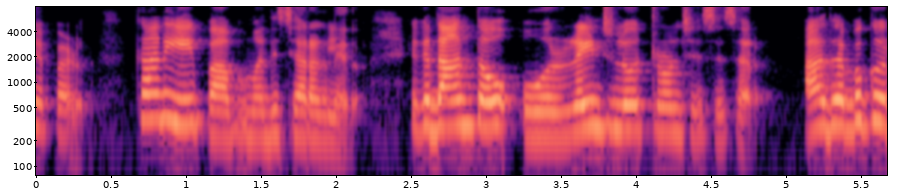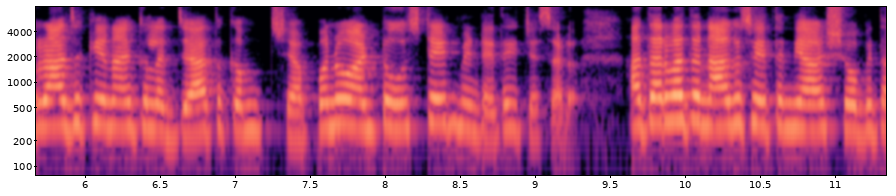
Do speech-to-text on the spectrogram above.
చెప్పాడు. కానీ పాపం అది జరగలేదు. ఇక దాంతో ఓ రేంజ్లో ట్రోల్ చేసేశారు ఆ దెబ్బకు రాజకీయ నాయకుల జాతకం చెప్పను అంటూ స్టేట్మెంట్ అయితే ఇచ్చేశాడు. ఆ తర్వాత నాగ చైతన్య శోభిత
